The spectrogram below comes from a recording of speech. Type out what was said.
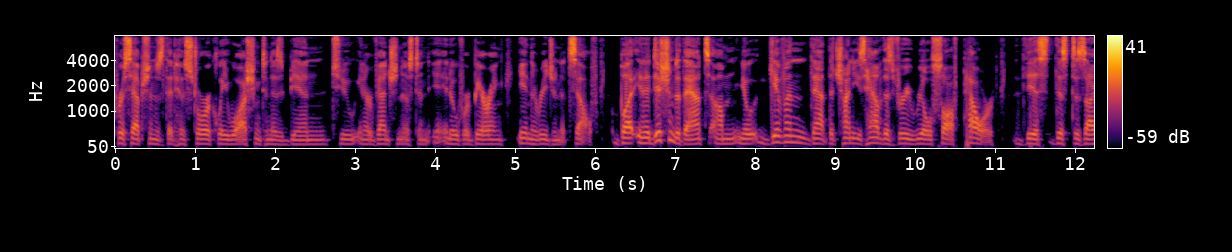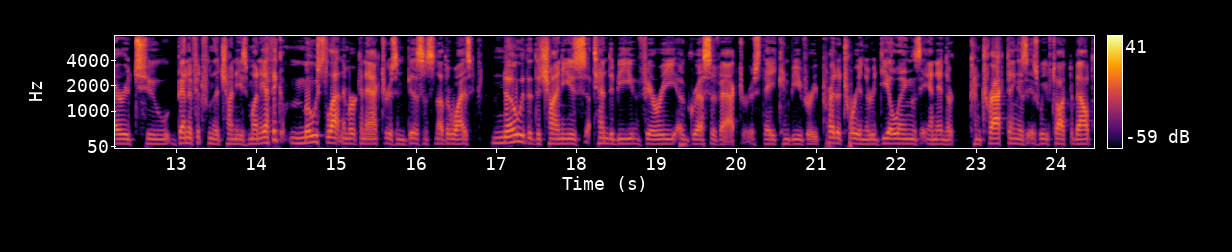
perceptions that historically Washington has been too interventionist and, and overbearing in the region itself. But in addition to that, um, you know, given that the Chinese have this very real soft power, this this desire to benefit from the Chinese money, I think most Latin American actors in business and otherwise know that the Chinese tend to be very aggressive actors. They can be very predatory in their dealings and in their contracting, as, as we've talked about,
